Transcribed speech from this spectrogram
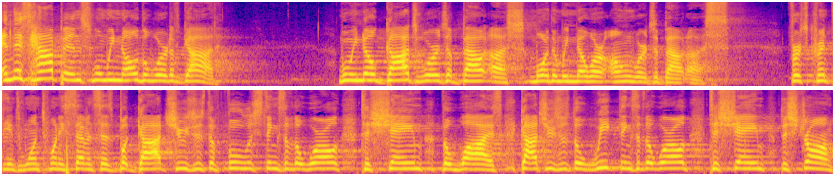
and this happens when we know the Word of God when we know God's words about us more than we know our own words about us. 1 Corinthians 1:27 says, "But God chooses the foolish things of the world to shame the wise. God chooses the weak things of the world to shame the strong."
